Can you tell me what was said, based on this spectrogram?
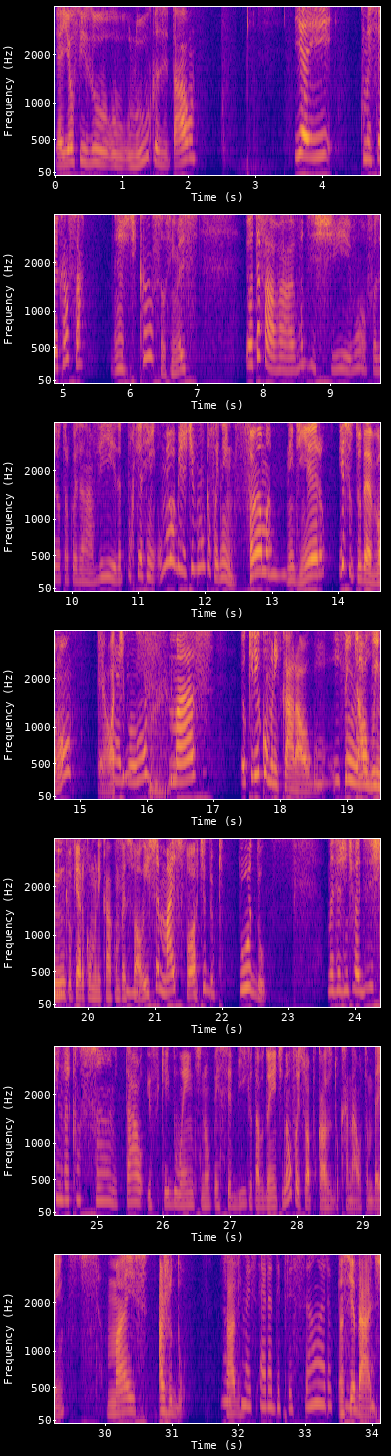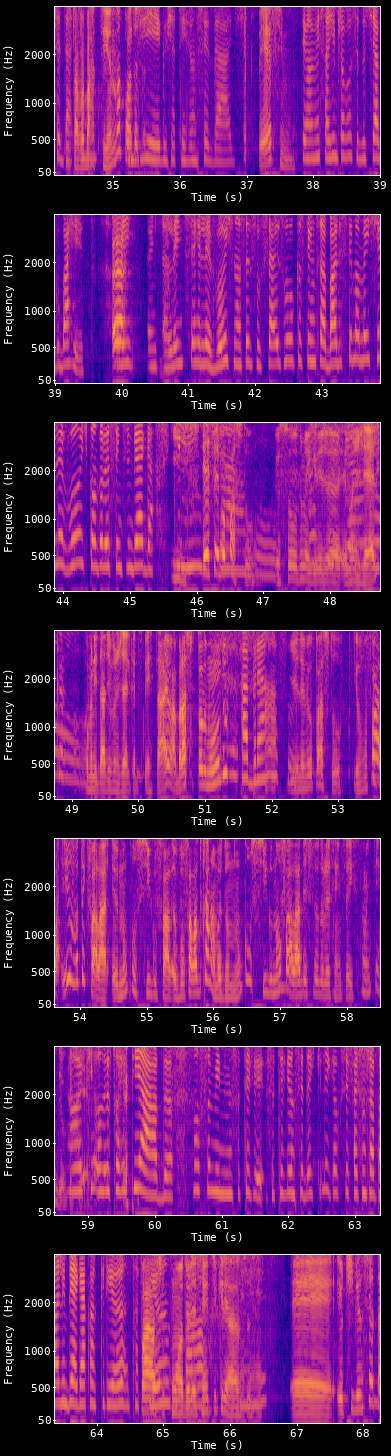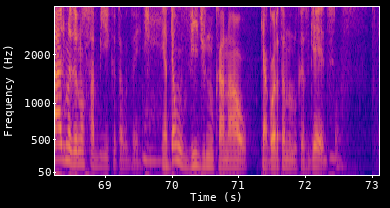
E aí eu fiz o, o- o Lucas e tal. E aí comecei a cansar. Né? A gente cansa, assim, mas eu até falava, ah, eu vou desistir, vou fazer outra coisa na vida. Porque, assim, o meu objetivo nunca foi nem fama, nem dinheiro. Isso tudo é bom, é ótimo. É bom. Mas eu queria comunicar algo. É, e Tem algo em mim que eu quero comunicar com o pessoal. Isso é mais forte do que tudo. Mas a gente vai desistindo, vai cansando e tal. Eu fiquei doente, não percebi que eu tava doente. Não foi só por causa do canal também, mas ajudou, Nossa, sabe? mas era depressão? Era o quê? Ansiedade. Eu tava Nossa, batendo na O porta. da- Diego já teve ansiedade. É péssimo. Tem uma mensagem pra você do Thiago Barreto. É. Além, além de ser relevante nas redes sociais, Lucas tem um trabalho extremamente relevante com adolescentes em BH. Que Isso. lindo, Esse é meu Thiago. pastor. Eu sou de uma Ai, igreja que legal. evangélica, comunidade evangélica Despertar. Um abraço pra todo mundo. Abraço. E ele é meu pastor. Eu vou falar, eu vou ter que falar. Eu não consigo falar. Eu vou falar do canal, mas eu não consigo não falar desses adolescentes aí que vocês vão entender o que, Ai, que que, é. eu tô arrepiada. Nossa, menino, você teve, você teve ansiedade. Que legal que você faz um trabalho em BH com a criança. Com a Faço criança com adolescentes e crianças. É, eu tive ansiedade, mas eu não sabia que eu tava doente. Tem até um vídeo no canal, que agora tá no Lucas Guedes,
